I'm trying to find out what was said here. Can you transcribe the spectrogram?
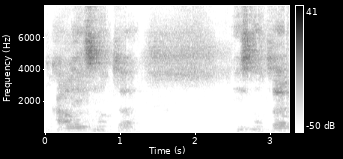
locale is not uh, is not uh,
